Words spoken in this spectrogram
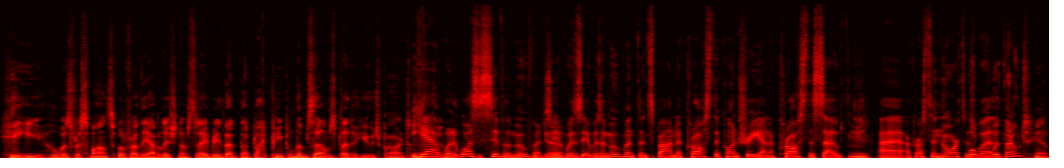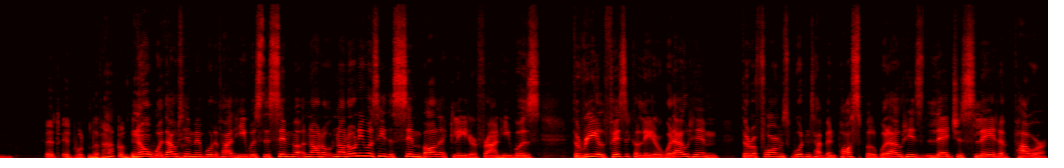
he who was responsible for the abolition of slavery that, that black people themselves played a huge part yeah it, well know? it was a civil movement yeah. it was it was a movement that spanned across the country and across the south mm. uh, across the north as but well without him it, it wouldn't have happened. No, without yeah. him, it would have had. He was the sim. Not not only was he the symbolic leader, Fran. He was the real physical leader. Without him, the reforms wouldn't have been possible. Without his legislative power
